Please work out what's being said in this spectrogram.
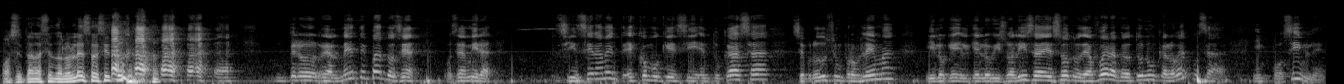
¿O se están haciendo los lesos, así tú? pero realmente, Pato, o sea, o sea, mira, sinceramente, es como que si en tu casa se produce un problema y lo que el que lo visualiza es otro de afuera, pero tú nunca lo ves, o sea, imposible.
